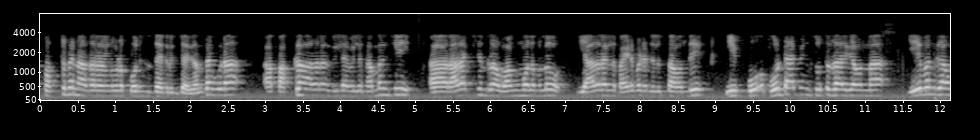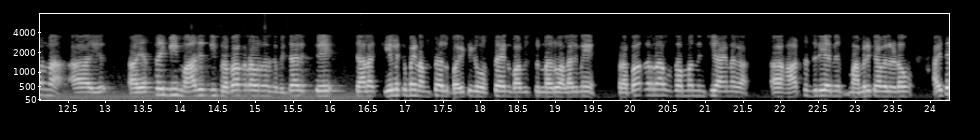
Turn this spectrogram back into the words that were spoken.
స్పష్టమైన ఆధారాలను కూడా పోలీసులు సేకరించారు. ఇదంతా కూడా పక్క ఆధారాలు వీళ్ళ వీళ్ళకి సంబంధించి రాధాకృష్ణరావు రావు వాంగ్మూలంలో ఈ ఆధారాలను బయటపడడం తెలుస్తా ఉంది. ఈ ఫోన్ ట్యాపింగ్ సూత్రధారిగా ఉన్న ఏ గా ఉన్న ఎస్ఐబి మాదిజీ ప్రభాకర్ రావు కనుక విచారిస్తే చాలా కీలకమైన అంశాలు బయటికి వస్తాయని భావిస్తున్నారు. అలాగనే ప్రభాకర్ రావుకు సంబంధించి ఆయన హార్ట్ సర్జరీ అని అమెరికా వెళ్ళడం అయితే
